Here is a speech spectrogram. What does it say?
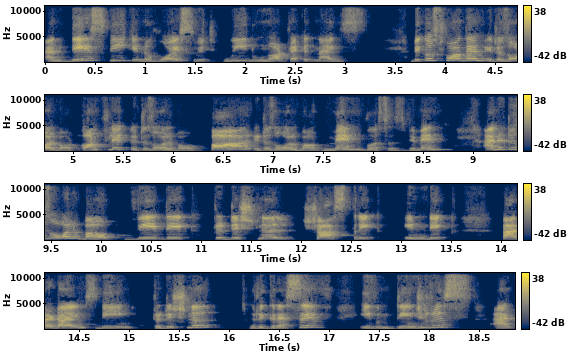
And they speak in a voice which we do not recognize. Because for them, it is all about conflict, it is all about power, it is all about men versus women, and it is all about Vedic, traditional, Shastric, Indic paradigms being traditional, regressive, even dangerous, and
